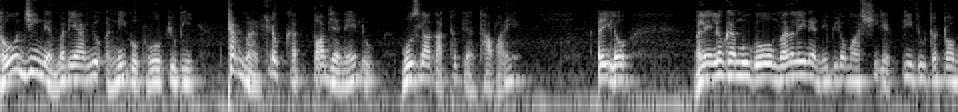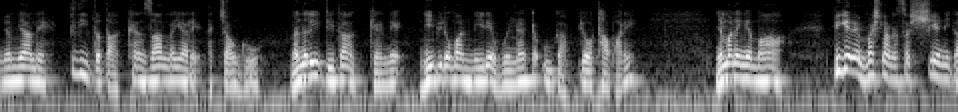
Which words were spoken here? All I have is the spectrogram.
ထိုးကြီးနဲ့မတရားမျိုးအနီးကိုဖိုးပြုပြီးထပ်မံလှုပ်ခတ်သွားပြန်တယ်လို့မိုးစလာကထုတ်ပြန်ထားပါတယ်။အဲဒီလိုငလင်လောက်ခတ်မှုကိုမန္တလေးနဲ့နေပြည်တော်မှာရှိတဲ့ပြည်သူတော်တော်များများလဲတိတိတတ်တာခံစားလိုက်ရတဲ့အကြောင်းကိုမန္တလေးဒေသခံနဲ့နေပြည်တော်မှာနေတဲ့ဝန်ထမ်းတအုပ်ကပြောထားပါတယ်။မြန်မာနိုင်ငံမှာပြီးခဲ့တဲ့မတ်လ28ရက်နေ့က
